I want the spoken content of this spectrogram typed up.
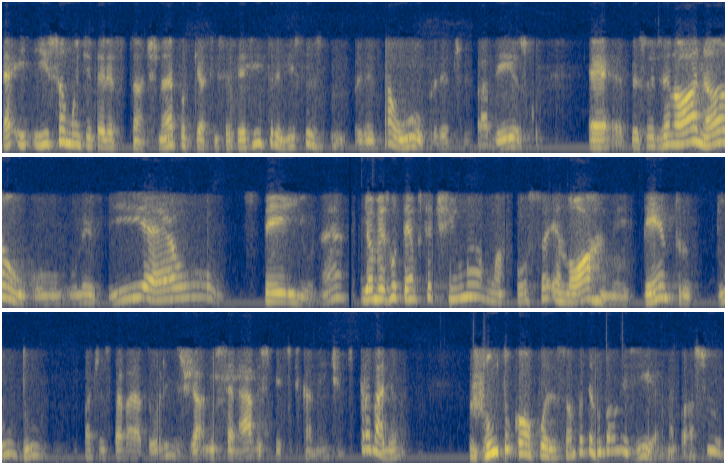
É, e isso é muito interessante, né? Porque assim, você teve entrevistas do presidente Itaú, presidente do Bradesco, é, pessoas dizendo, ó, oh, não, o, o Levi é o esteio, né? E ao mesmo tempo você tinha uma, uma força enorme dentro do, do, Partido dos Trabalhadores, já no Senado especificamente, trabalhando junto com a oposição para derrubar o. É um negócio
